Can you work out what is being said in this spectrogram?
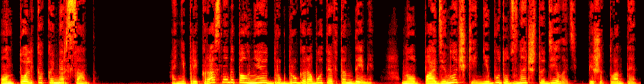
Он только коммерсант. Они прекрасно дополняют друг друга, работая в тандеме, но поодиночке не будут знать, что делать, пишет Плантен.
